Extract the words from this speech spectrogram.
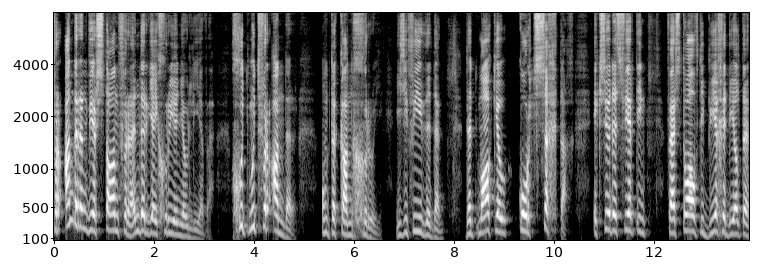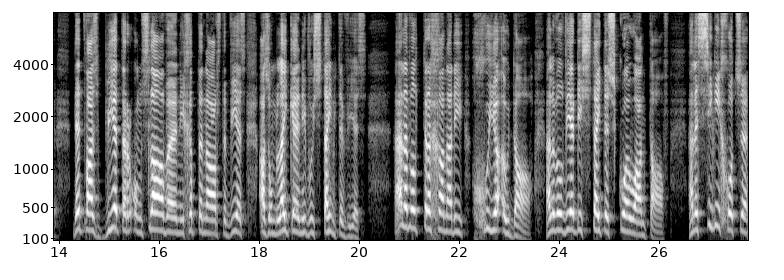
verandering weerstaan verhinder jy groei in jou lewe goed moet verander om te kan groei. Hier's die vierde ding. Dit maak jou kortsigtig. Eksodus 14 vers 12 die B gedeelte. Dit was beter om slawe in Egiptenaars te wees as om lyke in die woestyn te wees. Hulle wil teruggaan na die goeie ou dae. Hulle wil weer die status quo handhaaf. Hulle sien nie God se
